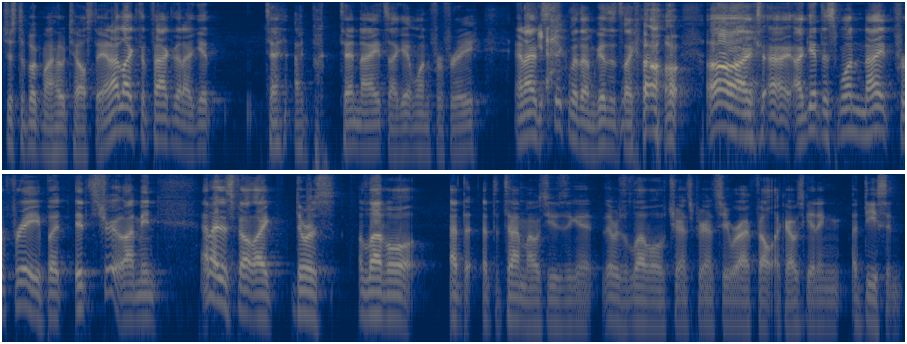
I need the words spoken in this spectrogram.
just to book my hotel stay. And I like the fact that I get 10, I book 10 nights, I get one for free. And I'd yeah. stick with them because it's like, oh, oh, I, I get this one night for free. But it's true. I mean, and I just felt like there was a level at the at the time I was using it, there was a level of transparency where I felt like I was getting a decent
